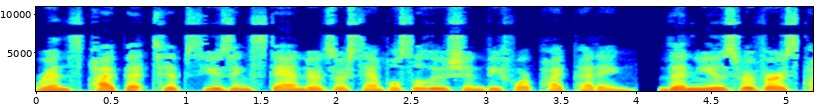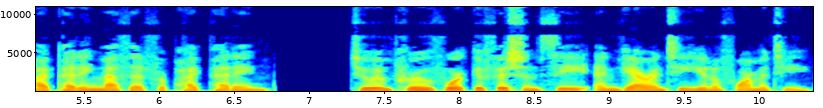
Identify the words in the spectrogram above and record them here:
Rinse pipette tips using standards or sample solution before pipetting. Then use reverse pipetting method for pipetting to improve work efficiency and guarantee uniformity.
